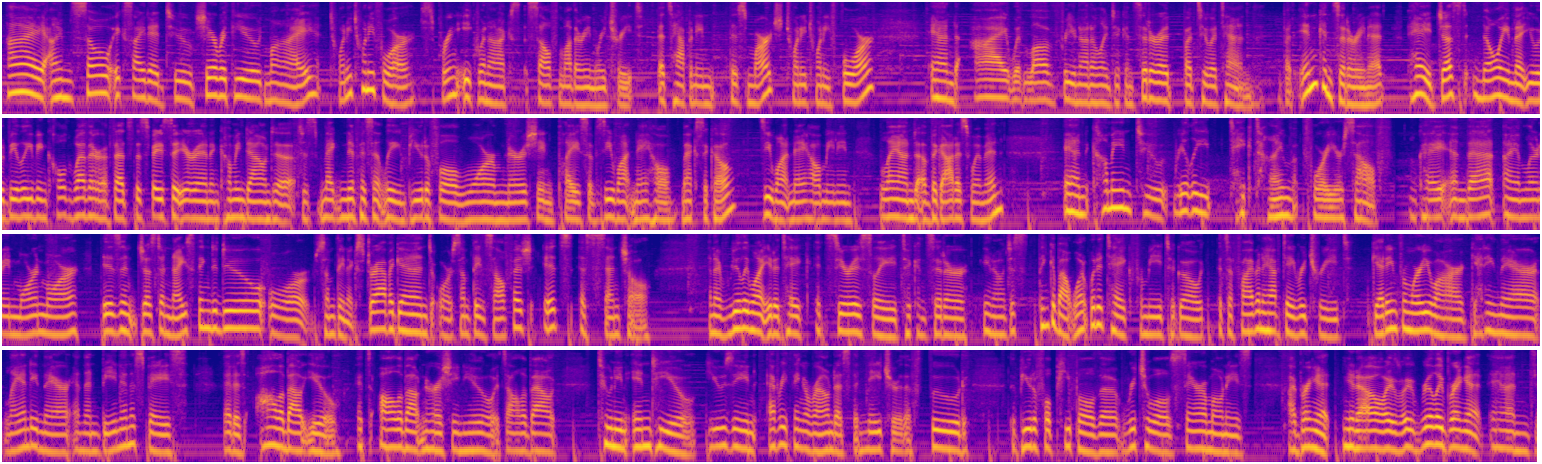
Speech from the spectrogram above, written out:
Hi, I'm so excited to share with you my 2024 Spring Equinox Self Mothering Retreat that's happening this March 2024. And I would love for you not only to consider it, but to attend. But in considering it, hey, just knowing that you would be leaving cold weather if that's the space that you're in and coming down to just magnificently beautiful, warm, nourishing place of Zihuatanejo, Mexico. Zihuatanejo meaning land of the goddess women. And coming to really take time for yourself. Okay. And that I am learning more and more isn't just a nice thing to do or something extravagant or something selfish. It's essential and I really want you to take it seriously to consider, you know, just think about what would it take for me to go. It's a five and a half day retreat, getting from where you are, getting there, landing there, and then being in a space that is all about you. It's all about nourishing you. It's all about tuning into you, using everything around us the nature, the food, the beautiful people, the rituals, ceremonies. I bring it, you know, we, we really bring it. And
